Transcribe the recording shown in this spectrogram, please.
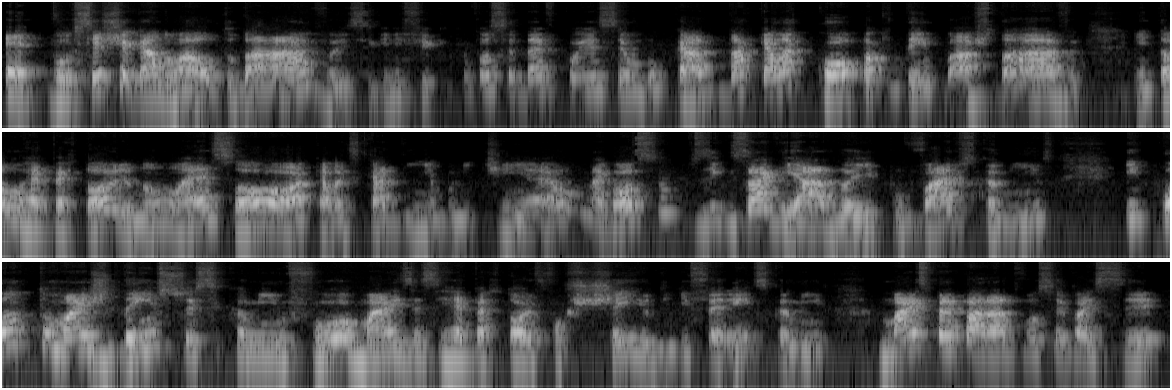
É, você chegar no alto da árvore significa que você deve conhecer um bocado daquela copa que tem embaixo da árvore. Então, o repertório não é só aquela escadinha bonitinha, é um negócio zigue-zagueado aí por vários caminhos e quanto mais denso esse caminho for, mais esse repertório for cheio de diferentes caminhos, mais preparado você vai ser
